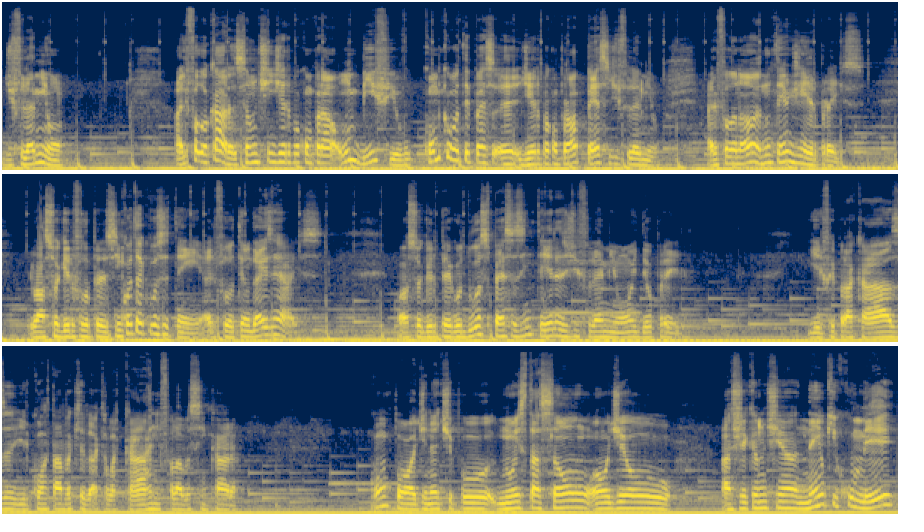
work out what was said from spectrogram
de filé mignon. Aí ele falou, cara, você não tinha dinheiro para comprar um bife, como que eu vou ter peça, é, dinheiro para comprar uma peça de filé mignon? Aí ele falou, não, eu não tenho dinheiro para isso. E o açougueiro falou pra ele assim, quanto é que você tem? Aí ele falou, tenho 10 reais. O açougueiro pegou duas peças inteiras de filé mignon e deu para ele. E ele foi para casa e ele cortava aquela, aquela carne e falava assim, cara, como pode, né? Tipo, numa estação onde eu achei que eu não tinha nem o que comer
